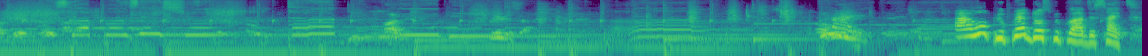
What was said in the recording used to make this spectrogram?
Okay. fix your position? Help me, Marvin, leave it, sir. Nai, I hope you paid those people at the site.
